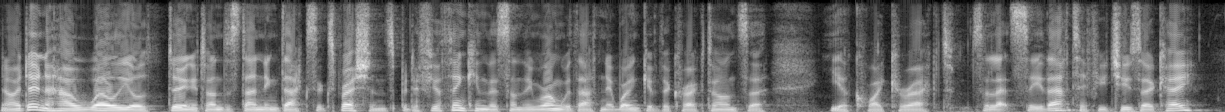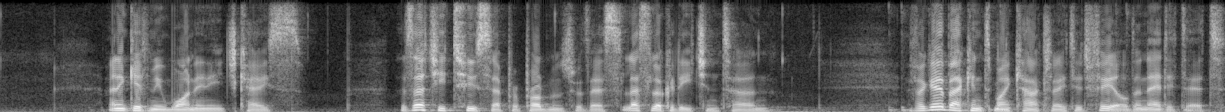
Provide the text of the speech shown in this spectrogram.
Now I don't know how well you're doing at understanding DAX expressions, but if you're thinking there's something wrong with that and it won't give the correct answer, you're quite correct. So let's see that if you choose OK. And it gives me 1 in each case. There's actually two separate problems with this. Let's look at each in turn. If I go back into my calculated field and edit it,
